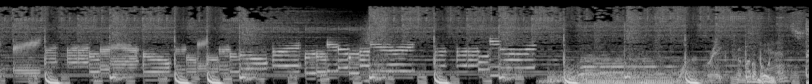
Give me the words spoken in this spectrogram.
Want a break from the dance?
